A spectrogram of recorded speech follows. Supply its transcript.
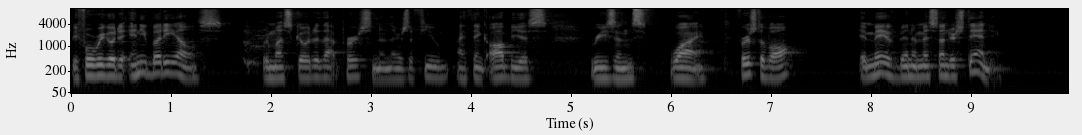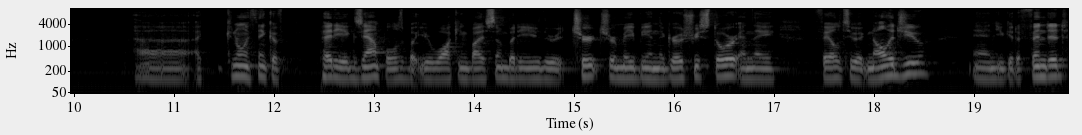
Before we go to anybody else, we must go to that person. And there's a few, I think, obvious reasons why. First of all, it may have been a misunderstanding. Uh, I can only think of petty examples, but you're walking by somebody either at church or maybe in the grocery store and they fail to acknowledge you and you get offended.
